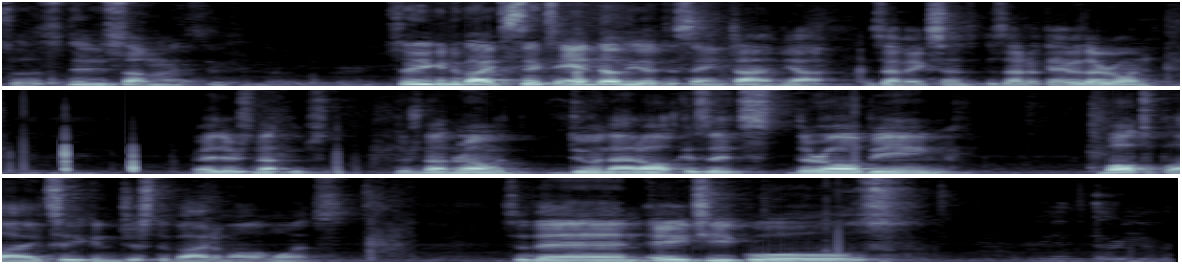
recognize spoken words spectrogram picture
So let's do something. Divide six and W, right? So you can divide six and w at the same time. Yeah. Does that make sense? Is that okay with everyone? Mm-hmm. Right. There's not. Oops, there's nothing wrong with doing that at all because it's they're all being multiplied, so you can just divide them all at once. So then h equals. We had thirty over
